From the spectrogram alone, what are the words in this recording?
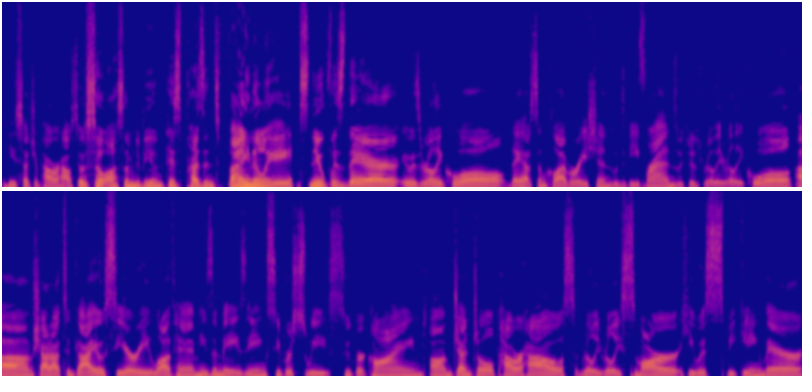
he's such a powerhouse. It was so awesome to be in his presence finally. Snoop was there. It was really cool. They have some collaborations with the Friends, which is really, really cool. Um, shout out to Guy Oseary. Love him. He's amazing. Super sweet, super kind, um, gentle, powerhouse, really, really smart. He was speaking there.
